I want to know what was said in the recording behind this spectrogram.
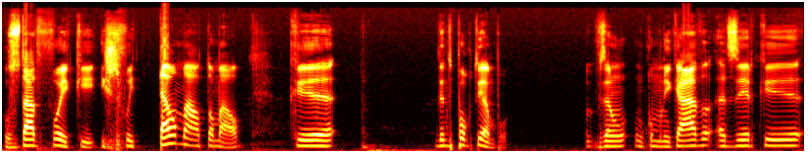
O resultado foi que isto foi tão mal, tão mal, que dentro de pouco tempo fizeram um comunicado a dizer que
